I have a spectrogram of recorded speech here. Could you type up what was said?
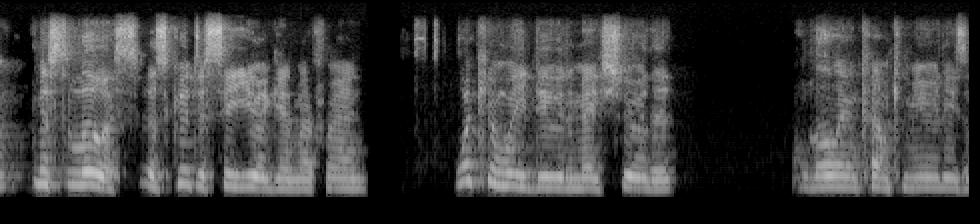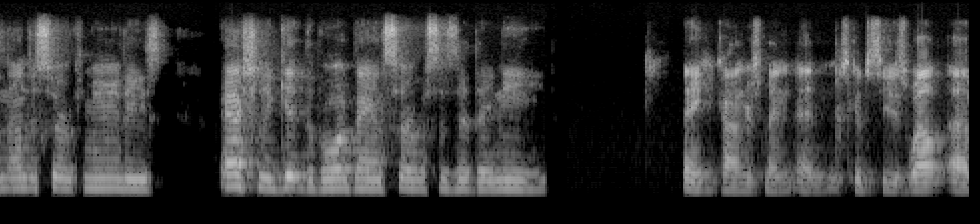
Um, Mr. Lewis, it's good to see you again, my friend. What can we do to make sure that low-income communities and underserved communities actually get the broadband services that they need? Thank you, Congressman, and it's good to see you as well. Uh,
